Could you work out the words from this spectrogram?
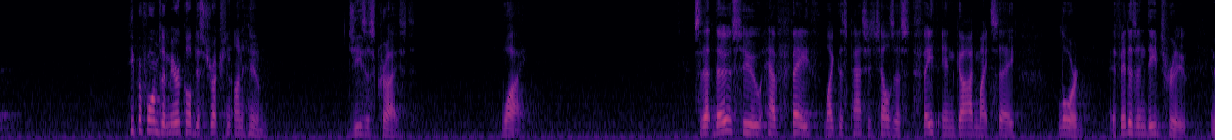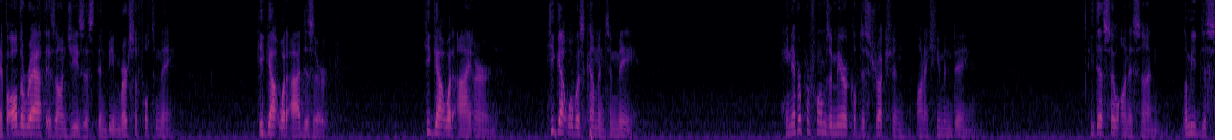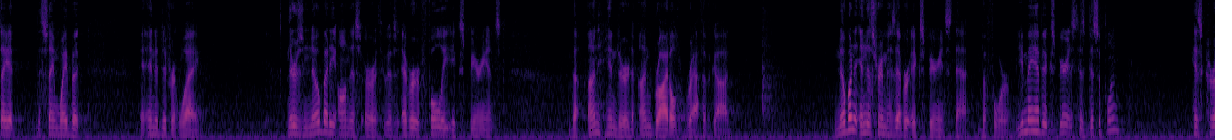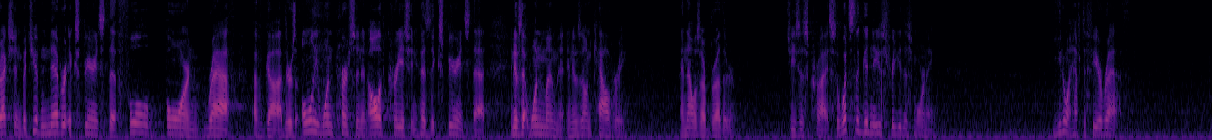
He performs a miracle of destruction on whom? Jesus Christ. Why? So that those who have faith, like this passage tells us, faith in God might say, Lord, if it is indeed true, and if all the wrath is on Jesus, then be merciful to me. He got what I deserve. He got what I earned. He got what was coming to me. He never performs a miracle of destruction on a human being. He does so on his son. Let me just say it the same way, but in a different way. There's nobody on this earth who has ever fully experienced the unhindered, unbridled wrath of God. No one in this room has ever experienced that before. You may have experienced his discipline, his correction, but you have never experienced the full born wrath of God. There's only one person in all of creation who has experienced that. And it was at one moment, and it was on Calvary. And that was our brother, Jesus Christ. So, what's the good news for you this morning? You don't have to fear wrath.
